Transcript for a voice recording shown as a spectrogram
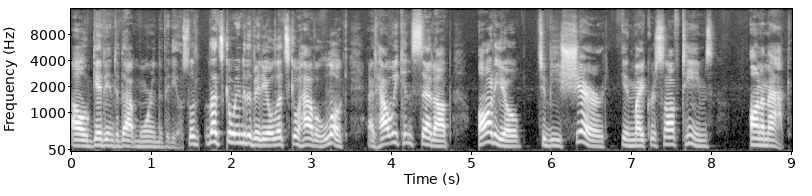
I'll get into that more in the video. So let's go into the video. Let's go have a look at how we can set up audio to be shared in Microsoft Teams on a Mac.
